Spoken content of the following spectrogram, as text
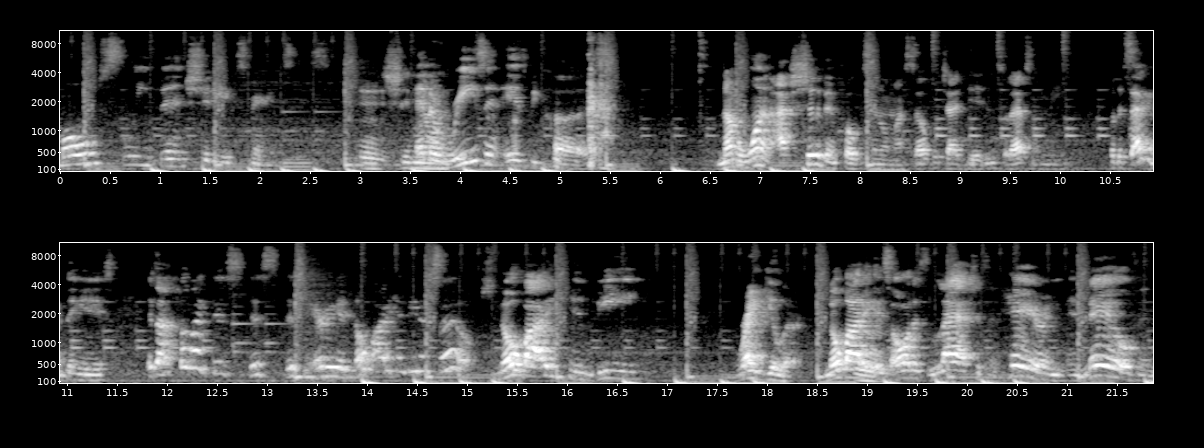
mostly been shitty experiences. Shitty And the on- reason is because number one, I should have been focusing on myself, which I didn't, so that's on me. But the second thing is, is I feel like this this this area, nobody can be themselves. Nobody can be regular. Nobody Mm. is all this lashes and hair and, and nails and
